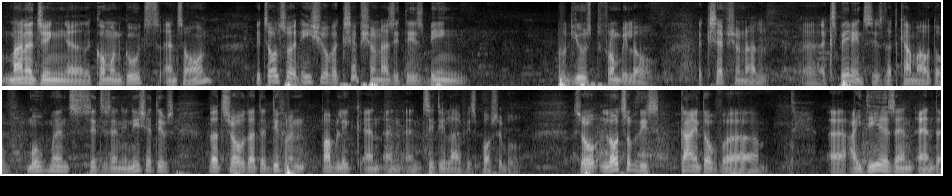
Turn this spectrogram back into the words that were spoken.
managing the common goods and so on. It's also an issue of exception as it is being produced from below. Exceptional uh, experiences that come out of movements, citizen initiatives that show that a different public and, and, and city life is possible. So lots of these kind of uh, uh, ideas and, and, uh,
